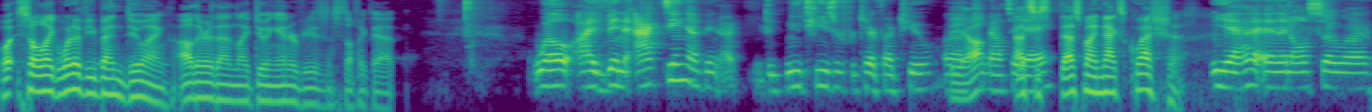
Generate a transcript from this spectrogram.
what? So, like, what have you been doing other than like doing interviews and stuff like that? Well, I've been acting. I've been uh, the new teaser for Terrifier Two uh, yeah, came out today. that's just, that's my next question. Yeah, and then also uh,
